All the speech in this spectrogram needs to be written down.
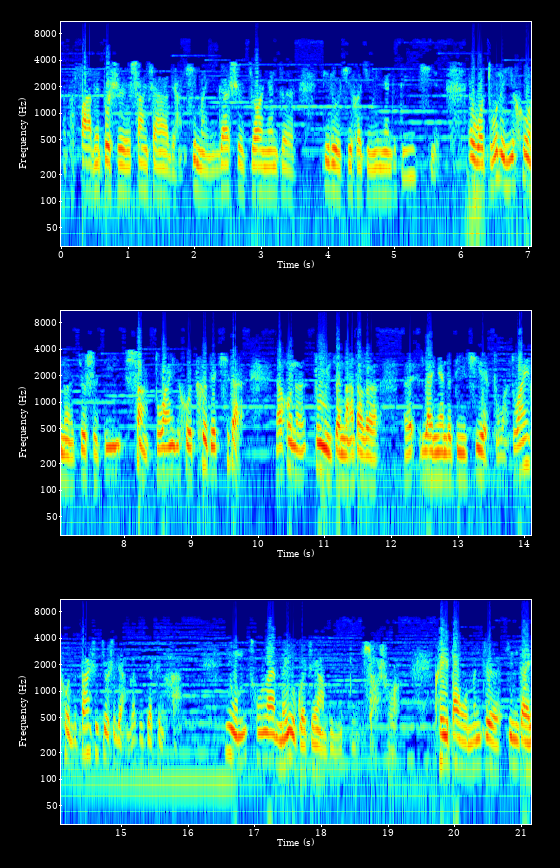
他发的不是上下两期嘛，应该是九二年的。第六期和九一年的第一期，呃，我读了以后呢，就是第一上读完以后特别期待，然后呢，终于在拿到了，呃，来年的第一期也读完，读完以后呢，当时就是两个字叫震撼，因为我们从来没有过这样的一部小说，可以把我们这近代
